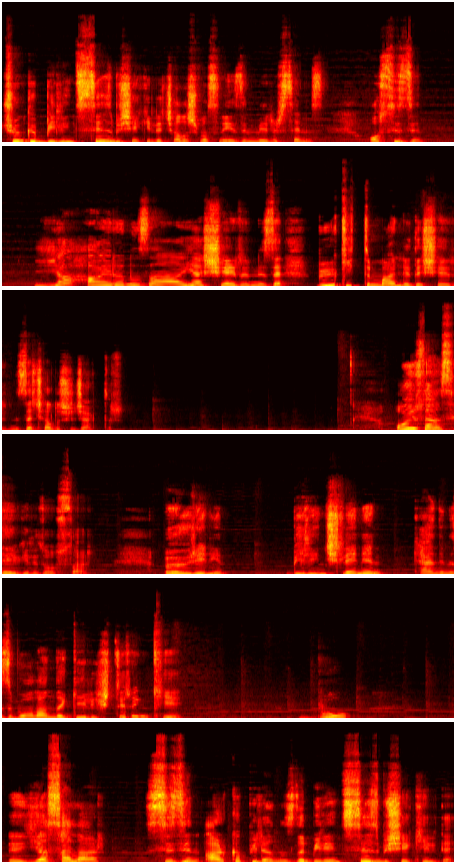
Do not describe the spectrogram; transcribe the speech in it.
Çünkü bilinçsiz bir şekilde çalışmasına izin verirseniz o sizin ya hayrınıza ya şerrinize büyük ihtimalle de şerrinize çalışacaktır. O yüzden sevgili dostlar, öğrenin, bilinçlenin, kendinizi bu alanda geliştirin ki bu e, yasalar sizin arka planınızda bilinçsiz bir şekilde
